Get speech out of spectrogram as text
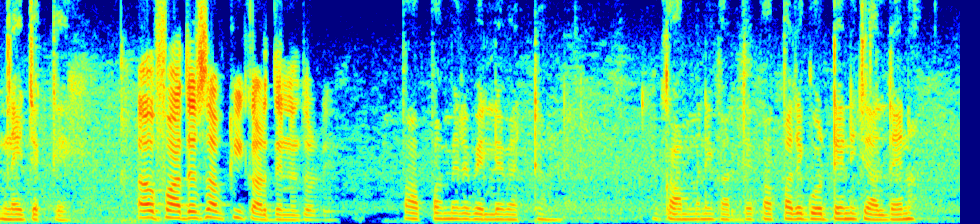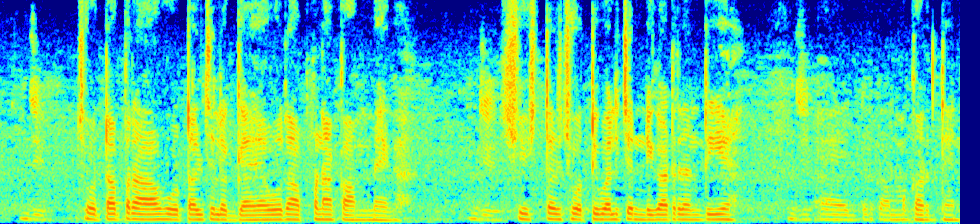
ਨਹੀਂ ਚੱਕੇਗੀ। ਫਾਦਰ ਸਾਹਿਬ ਕੀ ਕਰਦੇ ਨੇ ਤੁਹਾਡੇ? ਪਾਪਾ ਮੇਰੇ ਵਿਹਲੇ ਬੈਠੇ ਹੁੰਦੇ। ਕੰਮ ਨਹੀਂ ਕਰਦੇ ਪਾਪਾ ਦੇ ਗੋਡੇ ਨਹੀਂ ਚੱਲਦੇ ਨਾ। ਜੀ। ਛੋਟਾ ਭਰਾ ਹੋਟਲ 'ਚ ਲੱਗਾ ਹੈ ਉਹਦਾ ਆਪਣਾ ਕੰਮ ਹੈਗਾ। ਜੀ। ਸਿਸਟਰ ਛੋਟੀ ਵਾਲੀ ਚੰਡੀਗੜ੍ਹ ਰਹਿੰਦੀ ਹੈ। ਜੀ। ਇਹ ਇੱਧਰ ਕੰਮ ਕਰਦੇ ਨੇ।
